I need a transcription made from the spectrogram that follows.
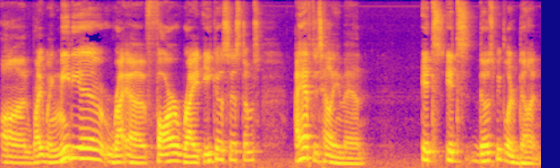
on right wing media, right, uh, far right ecosystems. I have to tell you, man, it's it's those people are done.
